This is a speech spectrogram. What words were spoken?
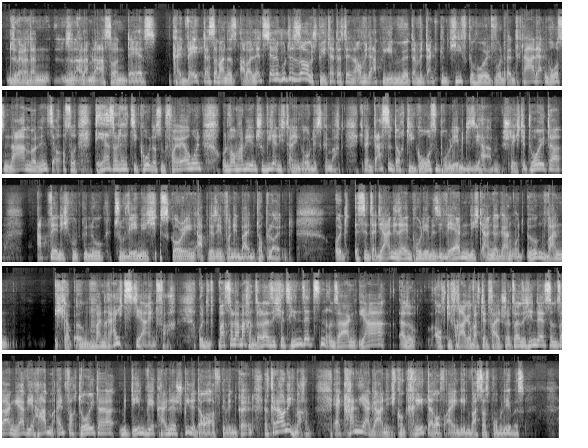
sogar noch dann so ein Alam Larsson, der jetzt kein Weltklasse-Mann ist, aber letztes Jahr eine gute Saison gespielt hat, dass der dann auch wieder abgegeben wird. Dann wird Duncan Keith geholt, wo dann, klar, der hat einen großen Namen, aber dann ist ja auch so, der soll jetzt die Kohle aus dem Feuer holen. Und warum haben die denn schon wieder nicht an den Goalies gemacht? Ich meine, das sind doch die großen Probleme, die sie haben. Schlechte Torhüter, Abwehr nicht gut genug, zu wenig Scoring, abgesehen von den beiden Top-Leuten. Und es sind seit Jahren dieselben Probleme, sie werden nicht angegangen und irgendwann ich glaube, irgendwann reicht's dir einfach. Und was soll er machen? Soll er sich jetzt hinsetzen und sagen, ja, also auf die Frage, was denn falsch wird, soll er sich hinsetzen und sagen, ja, wir haben einfach Torhüter, mit denen wir keine Spiele dauerhaft gewinnen können? Das kann er auch nicht machen. Er kann ja gar nicht konkret darauf eingehen, was das Problem ist.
